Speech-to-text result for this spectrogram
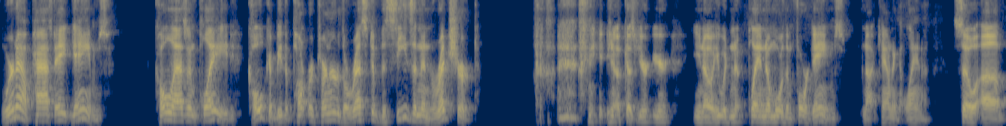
we're now past eight games. Cole hasn't played. Cole could be the punt returner the rest of the season in redshirt. you know, because you're you're you know he would play no more than four games not counting Atlanta. So uh,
